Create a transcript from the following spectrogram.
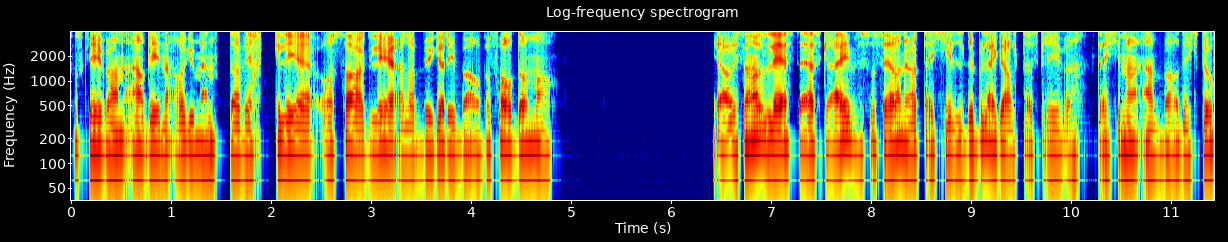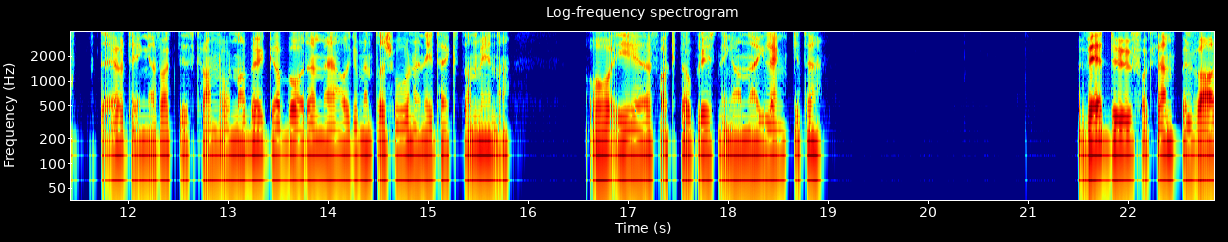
Så skriver han er dine argumenter virkelige og saglige, eller bygger de bare på fordommer? Ja, hvis han hadde lest det jeg skrev, så ser han jo at det er kildebelegg alt jeg skriver, det er ikke noe jeg bare dikter opp, det er jo ting jeg faktisk kan underbygge, både med argumentasjonen i tekstene mine og i eh, faktaopplysningene jeg lenker til. Vet du for eksempel hva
